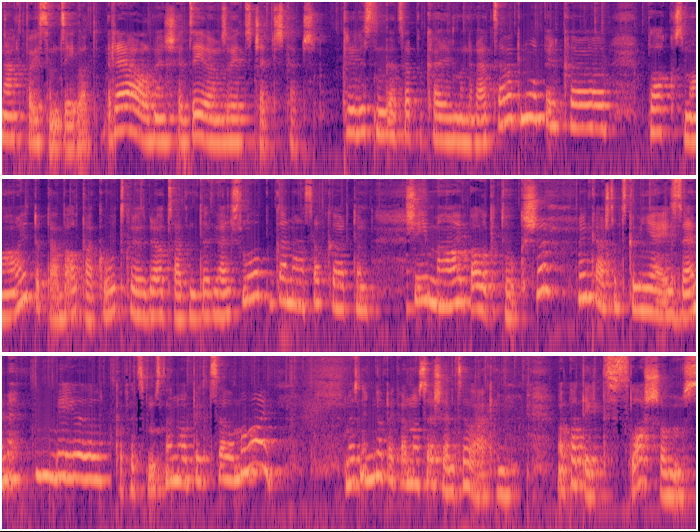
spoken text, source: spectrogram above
nākt pavisam dzīvot. Reāli mēs šeit dzīvojam uz vietas četrus gadus. 30 gadus atpakaļ mani vecāki nopirka blakus māju, tur tā baltā kūts, kur jūs braucāt, un tad gaļas lopu ganās apkārt. Šī māja palika tukša. Vienkārši tāpēc, ka viņai zeme bija, kāpēc mums nenopirkt savu māju. Mēs viņu nopirkām no sešiem cilvēkiem. Man patīk tas plašums,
